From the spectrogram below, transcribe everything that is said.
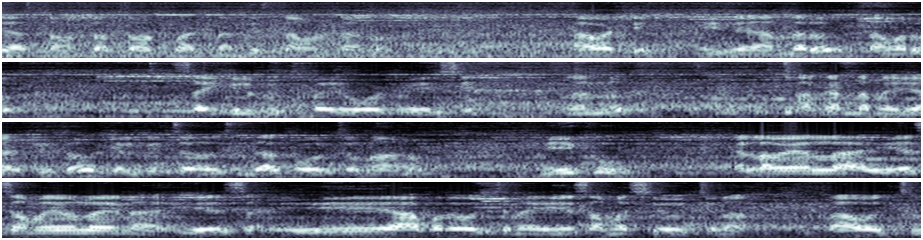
చేస్తూ ఉంటాం తోడ్పాటును అందిస్తూ ఉంటాను. కాబట్టి మీరు అందరూ తమరు సైకిల్ గుర్తుపై ఓటు వేసి నన్ను అఖండ మెజార్టీతో గెలిపించవలసిందిగా కోరుతున్నాను మీకు ఎల్లవేళ్ళ ఏ సమయంలో అయినా ఏ స- ఏ ఆపద వచ్చినా ఏ సమస్య వచ్చినా రావచ్చు.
